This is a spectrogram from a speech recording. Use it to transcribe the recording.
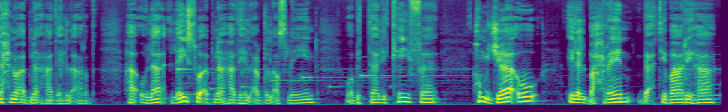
نحن أبناء هذه الأرض. هؤلاء ليسوا أبناء هذه الأرض الأصليين وبالتالي كيف هم جاءوا إلى البحرين باعتبارها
